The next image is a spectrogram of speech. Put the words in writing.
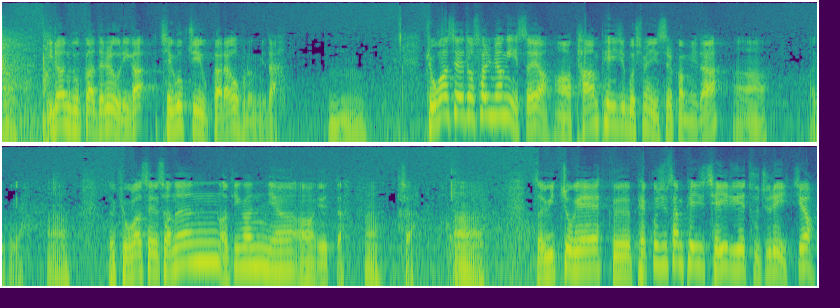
어, 이런 국가들을 우리가 제국주의 국가라고 부릅니다. 음, 교과서에도 설명이 있어요. 어, 다음 페이지 보시면 있을 겁니다. 어, 아이고야. 어, 교과서에서는 어디 갔냐? 어, 여기 있다. 어, 자, 어, 위쪽에 그 193페이지 제일 위에 두 줄에 있죠.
